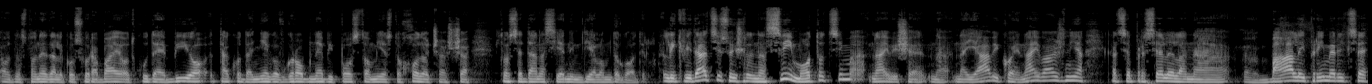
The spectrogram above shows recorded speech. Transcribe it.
odnosno nedaleko Surabaje od kuda je bio, tako da njegov grob ne bi postao mjesto hodočašća što se danas jednim dijelom dogodilo. Likvidacije su išle na svim otocima, najviše na, na Javi koja je najvažnija. Kad se preselila na e, Bali primjerice,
